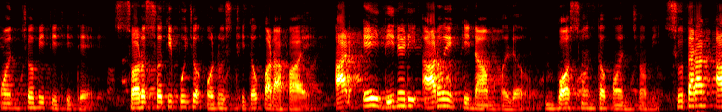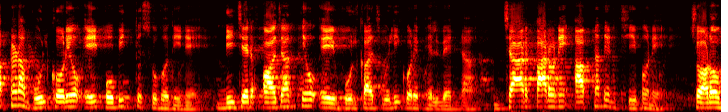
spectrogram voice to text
পঞ্চমী তিথিতে সরস্বতী পুজো অনুষ্ঠিত করা হয়। আর এই দিনেরই আরও একটি নাম হলো বসন্ত পঞ্চমী। সুতরাং আপনারা ভুল করেও এই পবিত্র শুভ দিনে নিজের অজান্তেও এই ভুল কাজগুলি করে ফেলবেন না, যার কারণে আপনাদের জীবনে চরম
